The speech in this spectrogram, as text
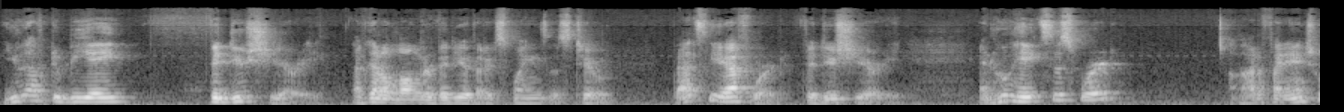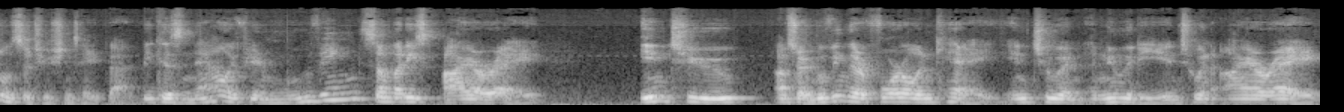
You have to be a fiduciary. I've got a longer video that explains this too. That's the F word, fiduciary. And who hates this word? A lot of financial institutions hate that because now if you're moving somebody's IRA into, I'm sorry, moving their 401k into an annuity, into an IRA,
